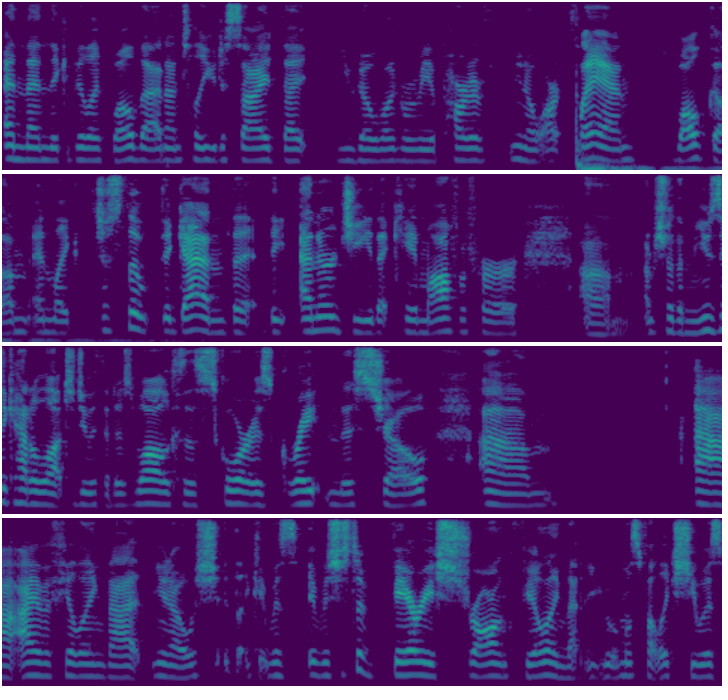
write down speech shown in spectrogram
And then they could be like well then until you decide that you no longer be a part of you know our clan welcome. And like just the again the the energy that came off of her um i'm sure the music had a lot to do with it as well because the score is great in this show. Um uh, I have a feeling that you know, she, like it was, it was just a very strong feeling that you almost felt like she was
